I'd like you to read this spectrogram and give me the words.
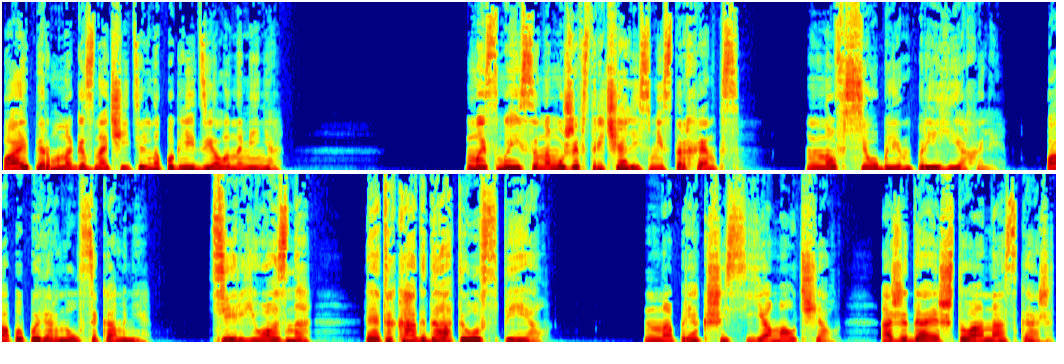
Пайпер многозначительно поглядела на меня. «Мы с Мейсоном уже встречались, мистер Хэнкс». «Ну все, блин, приехали». Папа повернулся ко мне. «Серьезно? Это когда ты успел?» Напрягшись, я молчал, ожидая, что она скажет.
